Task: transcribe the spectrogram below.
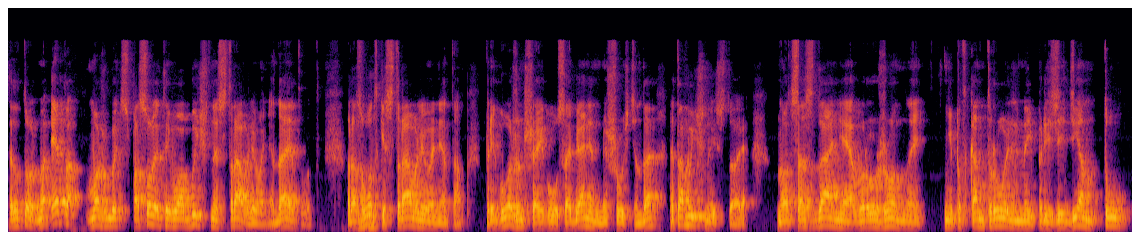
Это тоже. Но это, может быть, способствует его обычное стравливание, да, это вот разводки, стравливания, там, Пригожин, Шойгу, Собянин, Мишустин, да, это обычная история. Но вот создание вооруженной, неподконтрольной президенту,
